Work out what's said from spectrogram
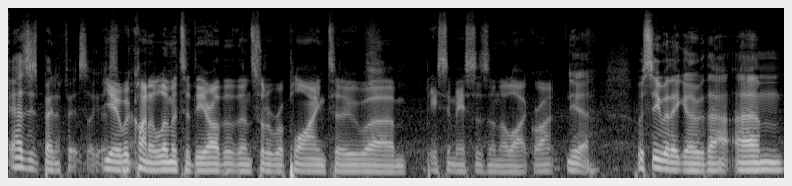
it has its benefits, I guess. Yeah, we're kind of limited there, other than sort of replying to um, SMSs and the like, right? Yeah, we'll see where they go with that. Um,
